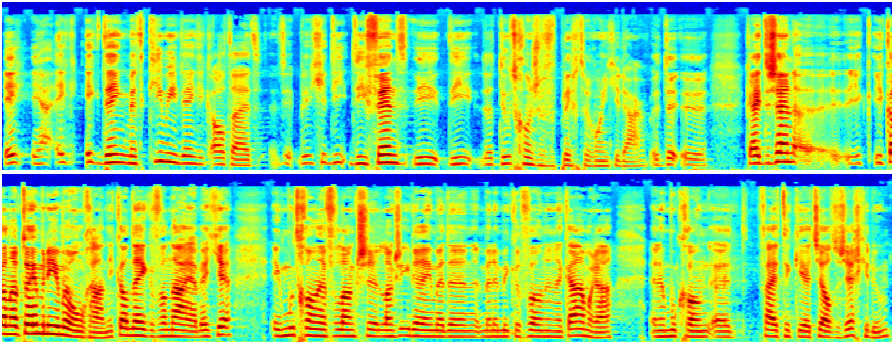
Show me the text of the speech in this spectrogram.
ik, ja, ik, ik denk met Kimi denk ik altijd, weet je, die, die vent, die, die, dat doet gewoon zijn verplichte rondje daar. De, eh, kijk, er zijn, je, je kan er op twee manieren mee omgaan. Je kan denken van, nou ja, weet je, ik moet gewoon even langs, langs iedereen met een, met een microfoon en een camera. En dan moet ik gewoon 15 keer hetzelfde zegje doen.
